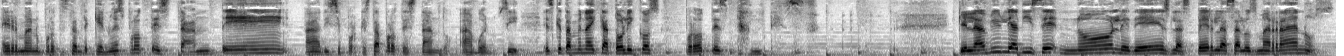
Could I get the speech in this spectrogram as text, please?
hermano protestante, que no es protestante. Ah, dice, porque está protestando. Ah, bueno, sí. Es que también hay católicos protestantes. Que la Biblia dice no le des las perlas a los marranos,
